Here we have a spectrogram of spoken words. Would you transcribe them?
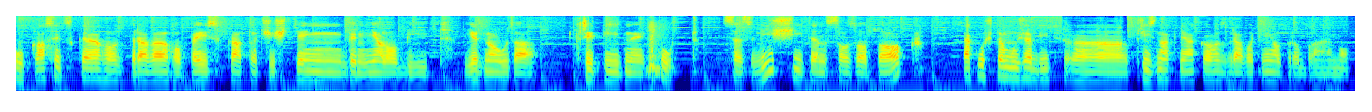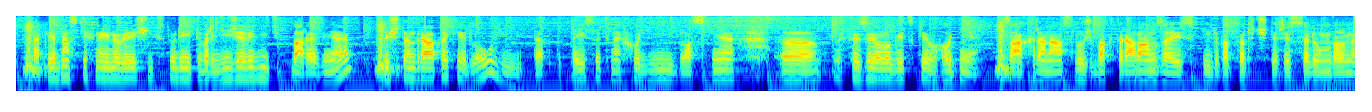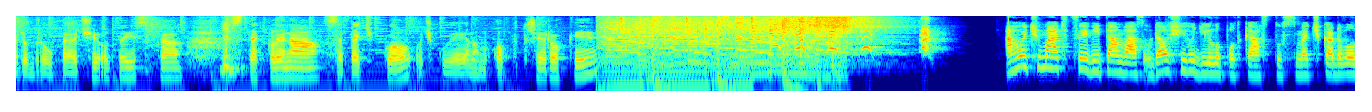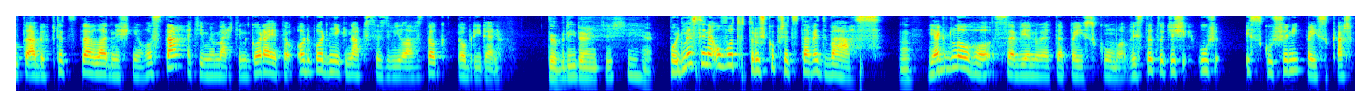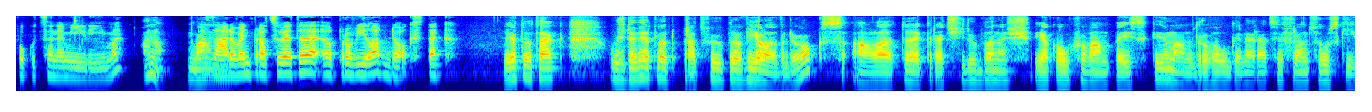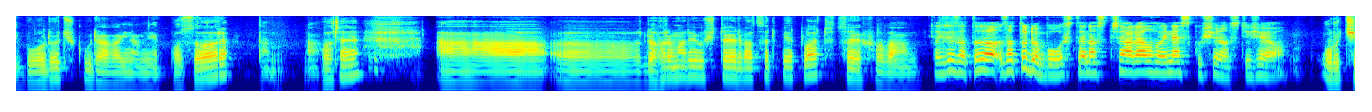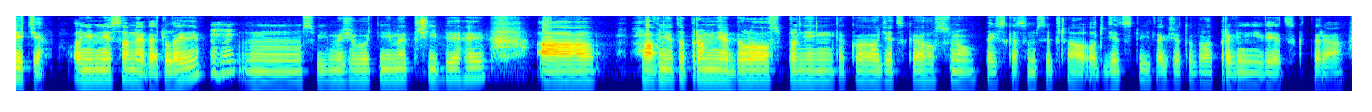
U klasického zdravého pejska to čištění by mělo být jednou za tři týdny. Pokud se zvýší ten slzotok, tak už to může být e, příznak nějakého zdravotního problému. Tak jedna z těch nejnovějších studií tvrdí, že vidí barevně. Když ten drápek je dlouhý, tak pejsek nechodí vlastně e, fyziologicky vhodně. Záchranná služba, která vám zajistí 24-7 velmi dobrou péči o pejska. Vsteklina se teďko očkuje jenom ob tři roky. Ahoj čumáčci, vítám vás u dalšího dílu podcastu Smečka. Dovolte, abych představila dnešního hosta a tím je Martin Gora, je to odborník na psy z Výla vzdok. Dobrý den. Dobrý den, těší mě. Pojďme si na úvod trošku představit vás. Mm-hmm. Jak dlouho se věnujete pejskům? Vy jste totiž už i zkušený pejskař, pokud se nemýlím. Ano. Mám. A zároveň pracujete eh, pro Výla Dogs, tak je to tak. Už 9 let pracuji pro v Dogs, ale to je kratší doba, než jakou chovám pejsky. Mám druhou generaci francouzských buldočků, dávají na mě pozor, tam nahoře. A e, dohromady už to je 25 let, co je chovám. Takže za, to, za tu dobu jste nastřádal hojné zkušenosti, že jo? Určitě. Oni mě sami vedli mm-hmm. mm, svými životními příběhy a Hlavně to pro mě bylo splnění takového dětského snu. Pejska jsem si přál od dětství, takže to byla první věc, která,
